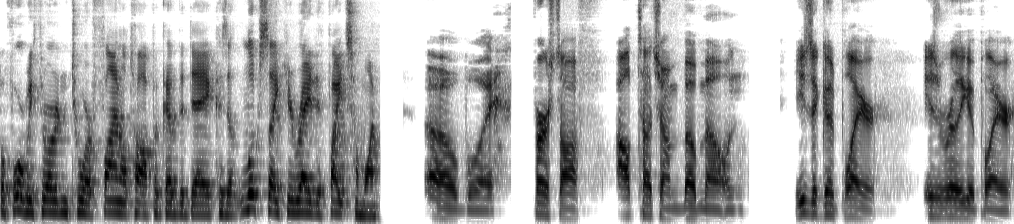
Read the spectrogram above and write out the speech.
before we throw it into our final topic of the day because it looks like you're ready to fight someone. Oh, boy. First off, I'll touch on Bo Melton. He's a good player. He's a really good player.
